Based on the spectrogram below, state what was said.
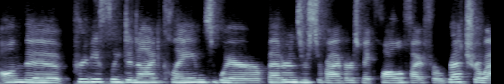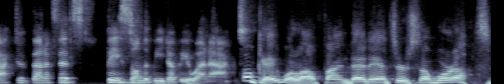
on the previously denied claims where veterans or survivors may qualify for retroactive benefits based on the BWN Act. Okay, well, I'll find that answer somewhere else.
